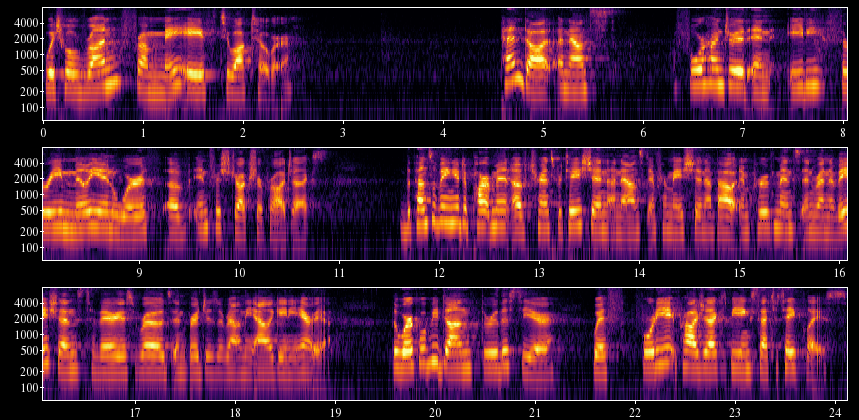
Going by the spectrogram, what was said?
which will run from May 8th to October. PennDOT announced 483 million worth of infrastructure projects. The Pennsylvania Department of Transportation announced information about improvements and renovations to various roads and bridges around the Allegheny area. The work will be done through this year, with 48 projects being set to take place.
